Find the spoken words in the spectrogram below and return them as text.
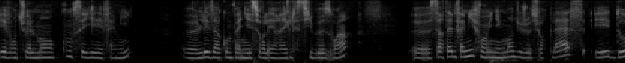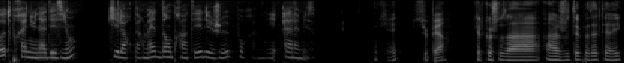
éventuellement conseiller les familles, les accompagner sur les règles si besoin. certaines familles font uniquement du jeu sur place et d'autres prennent une adhésion qui leur permettent d'emprunter des jeux pour ramener à la maison. Ok, super. Quelque chose à, ajouter peut-être, Eric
